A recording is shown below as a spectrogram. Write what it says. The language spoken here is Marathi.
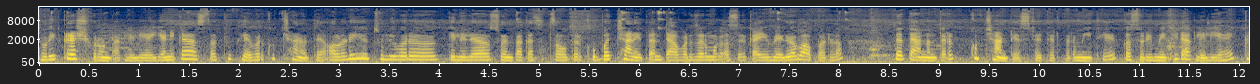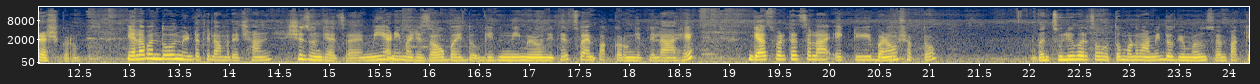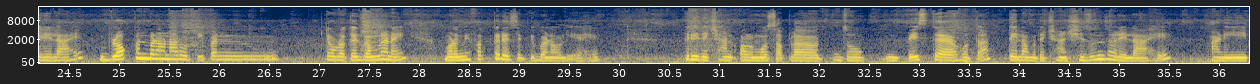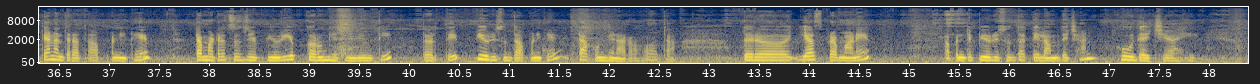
थोडी क्रश करून टाकलेली आहे. याने काय असतं की फ्लेवर खूप छान होते. ऑलरेडी चुलीवर केलेल्या स्वयंपाकाचं चव तर खूपच छान येतं आणि त्यावर जर मग असं काही वेगळं वापरलं तर त्यानंतर खूप छान टेस्ट येते. तर मी इथे कसुरी मेथी टाकलेली आहे क्रश करून. याला पण दोन मिनटं तेलामध्ये छान शिजून घ्यायचं आहे. मी आणि माझी जाऊबाई दोघींनी मिळून इथे स्वयंपाक करून घेतलेला आहे. गॅसवर तर चला एकटी बनवू शकतो. पण चुलीवरचं होतं म्हणून आम्ही दोघी मिळून स्वयंपाक केलेला आहे. ब्लॉग पण बनवणार होती पण तेवढं काही जमलं नाही. म्हणून मी फक्त रेसिपी बनवली आहे. तरी ते छान ऑलमोस्ट आपला जो पेस्ट तयार होता तेलामध्ये छान शिजून झालेला आहे. आणि त्यानंतर आता आपण इथे टमाटरचं जे प्युरी करून घेतलेली होती तर ते प्युरीसुद्धा आपण इथे टाकून घेणार आहोत आता. तर याचप्रमाणे आपण ते प्युरीसुद्धा तेलामध्ये छान होऊ द्यायची आहे.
